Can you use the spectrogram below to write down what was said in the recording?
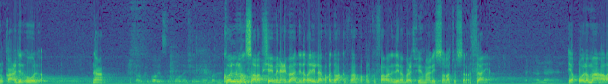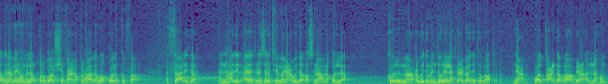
القاعدة الأولى. نعم. كل من صرف شيء من عباده لغير الله فقد وافق وافق الكفار الذين بعث فيهم عليه الصلاة والسلام. الثانية. يقول ما أردنا منهم إلا القرب والشفاعة. نقول هذا هو قول الكفار. الثالثة. أن هذه الآيات نزلت في من يعبد الأصنام؟ نقول لا. كل ما عبد من دون الله فعبادته باطلة. نعم. والقاعدة الرابعة أنهم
